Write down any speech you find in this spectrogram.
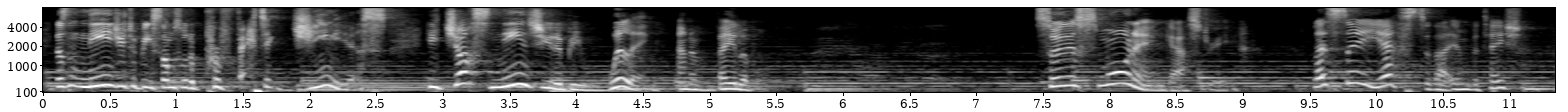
He doesn't need you to be some sort of prophetic genius. He just needs you to be willing and available. So this morning, Gas Street, let's say yes to that invitation.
